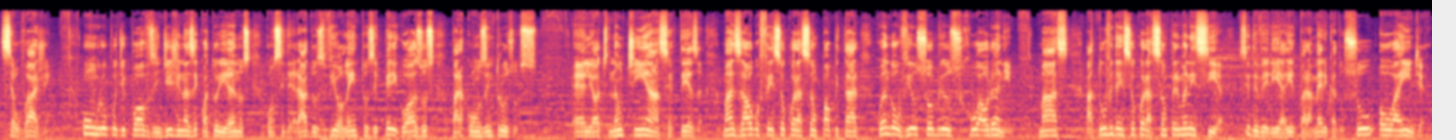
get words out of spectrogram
selvagem. Um grupo de povos indígenas equatorianos considerados violentos e perigosos para com os intrusos. Elliot não tinha a certeza, mas algo fez seu coração palpitar quando ouviu sobre os Huaurani. Mas a dúvida em seu coração permanecia se deveria ir para a América do Sul ou a Índia.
